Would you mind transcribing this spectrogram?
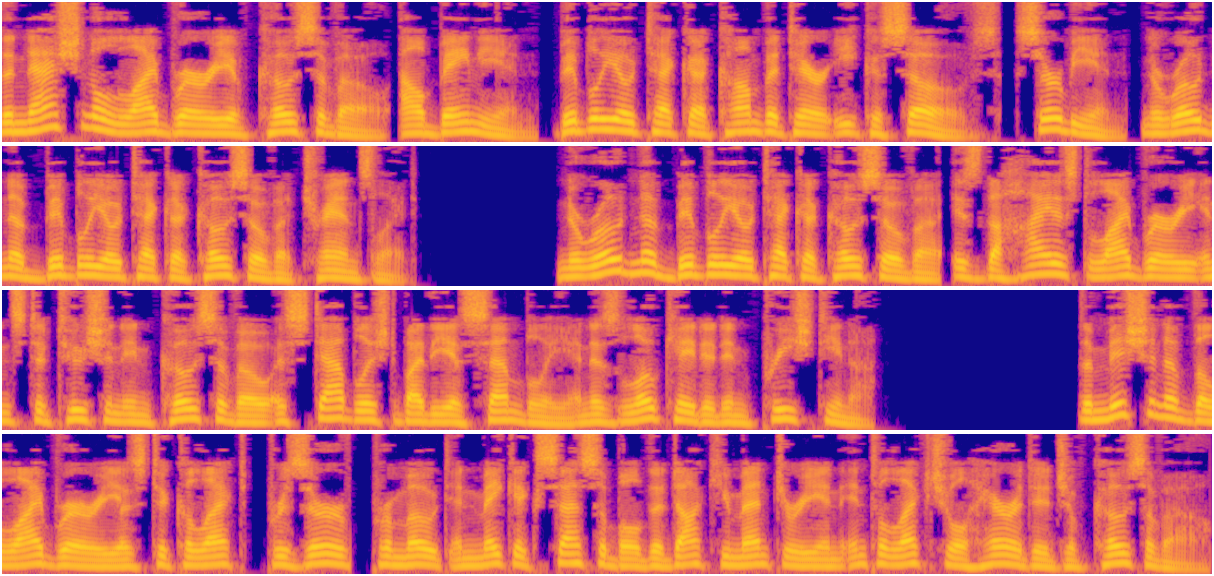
The National Library of Kosovo Albanian, Biblioteka Kombëtare e Kosovës, Serbian, Narodna Biblioteka Kosova translate. Narodna Biblioteka Kosova is the highest library institution in Kosovo established by the Assembly and is located in Pristina. The mission of the library is to collect, preserve, promote and make accessible the documentary and intellectual heritage of Kosovo.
